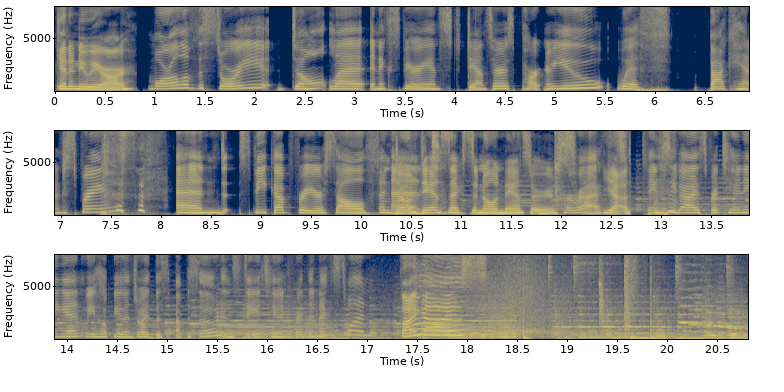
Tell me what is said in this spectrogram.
Get a new ER. Moral of the story don't let inexperienced dancers partner you with back handsprings and speak up for yourself. And, and don't dance next to non dancers. Correct. Yes. Thanks, you guys, for tuning in. We hope you enjoyed this episode and stay tuned for the next one. Bye, guys.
